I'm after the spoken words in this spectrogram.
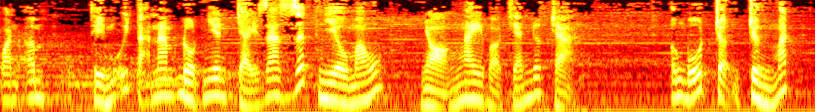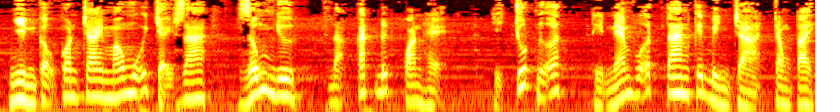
quan âm thì mũi tạ nam đột nhiên chảy ra rất nhiều máu nhỏ ngay vào chén nước trà. Ông bố trợn trừng mắt nhìn cậu con trai máu mũi chảy ra giống như đã cắt đứt quan hệ. Chỉ chút nữa thì ném vỡ tan cái bình trà trong tay.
